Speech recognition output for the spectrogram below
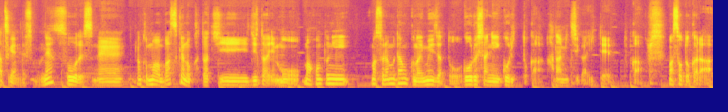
発言ですもんね。そうですね。なんかまあバスケの形自体も、まあ本当にまあ、スラムダンクのイメージだと、ゴール下にゴリとか花道がいてとか、まあ、外から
